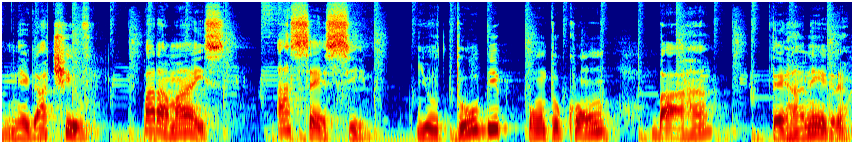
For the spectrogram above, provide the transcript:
negativo. Para mais, acesse youtube.com/terra negra.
